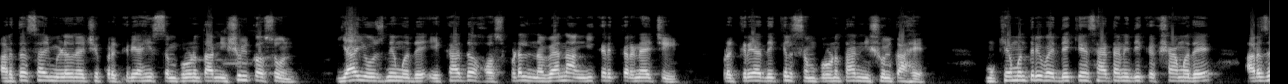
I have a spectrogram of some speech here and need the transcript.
अर्थसहाय्य मिळवण्याची प्रक्रिया ही संपूर्णतः निशुल्क असून या योजनेमध्ये एखादं हॉस्पिटल नव्यानं अंगीकृत करण्याची प्रक्रिया देखील संपूर्णतः निशुल्क आहे. मुख्यमंत्री वैद्यकीय सहायता निधी कक्षामध्ये अर्ज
